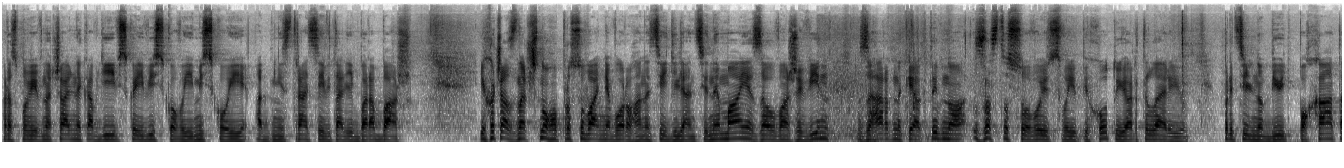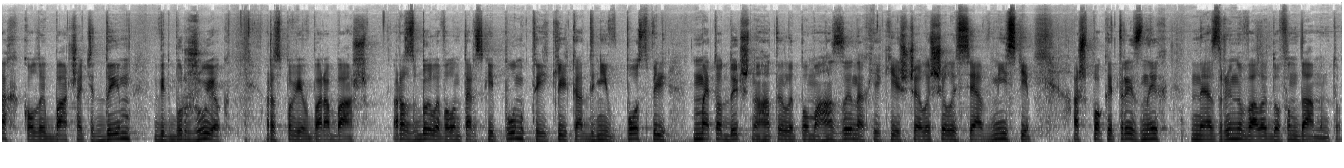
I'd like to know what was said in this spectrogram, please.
розповів начальник Авдіївської військової міської адміністрації Віталій Барабаш. І, хоча значного просування ворога на цій ділянці немає, зауважив він, загарбники активно застосовують свою піхоту і артилерію. Прицільно б'ють по хатах, коли бачать дим від буржуйок, розповів Барабаш. Розбили волонтерський пункт і кілька днів поспіль методично гатили по магазинах, які ще лишилися в місті, аж поки три з них не зруйнували до фундаменту.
